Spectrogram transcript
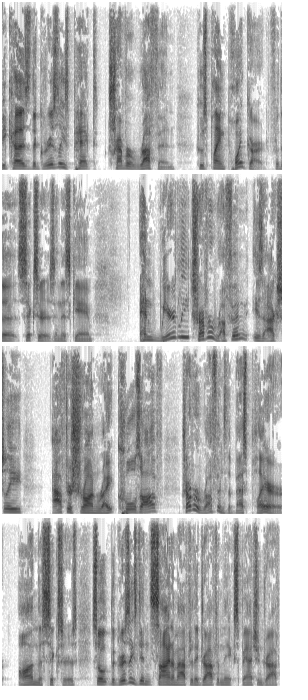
Because the Grizzlies picked Trevor Ruffin, who's playing point guard for the Sixers in this game. And weirdly, Trevor Ruffin is actually, after Sharone Wright cools off, Trevor Ruffin's the best player on the Sixers. So the Grizzlies didn't sign him after they drafted him in the expansion draft.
